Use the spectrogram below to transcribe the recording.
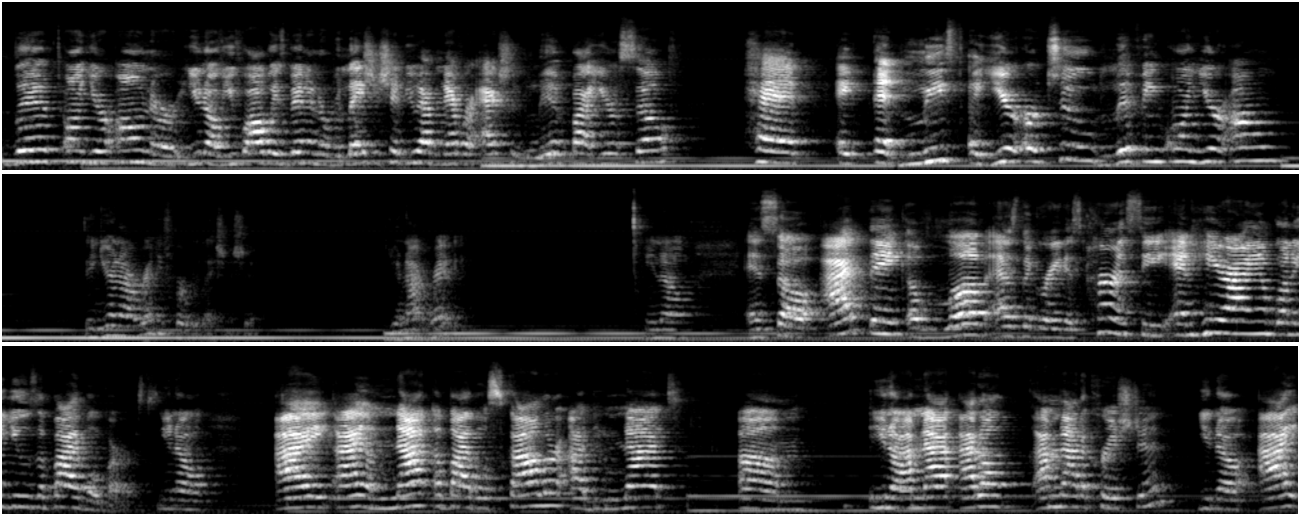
lived on your own or you know you've always been in a relationship you have never actually lived by yourself had a, at least a year or two living on your own then you're not ready for a relationship you're not ready. You know? And so I think of love as the greatest currency. And here I am going to use a Bible verse. You know, I I am not a Bible scholar. I do not um you know, I'm not I don't I'm not a Christian. You know, I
